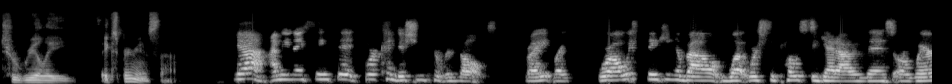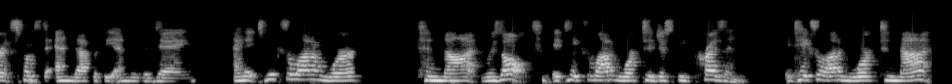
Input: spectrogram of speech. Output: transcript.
to really experience that. Yeah i mean i think that we're conditioned to results right? Like we're always thinking about what we're supposed to get out of this or where it's supposed to end up at the end of the day. And it takes a lot of work to not result. It takes a lot of work to just be present. It takes a lot of work to not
